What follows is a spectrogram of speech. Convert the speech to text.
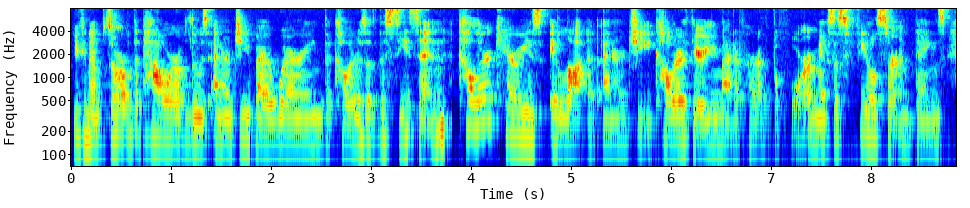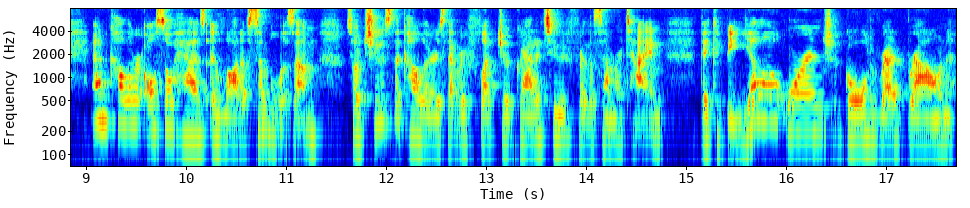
You can absorb the power of Lugh's energy by wearing the colors of the season. Color carries a lot of energy. Color theory you might have heard of before. It makes us feel certain things. And color also has a lot of symbolism. So choose the colors that reflect your gratitude for the summertime. They could be yellow, orange, gold, red, brown,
